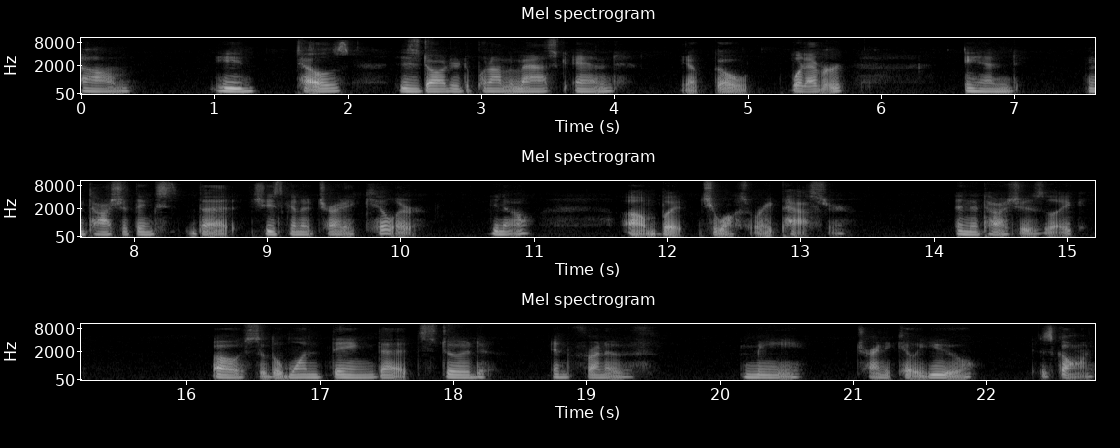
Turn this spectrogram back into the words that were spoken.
um, he tells his daughter to put on the mask and, you know, go whatever. And Natasha thinks that she's gonna try to kill her, you know, um, but she walks right past her. And Natasha's like, "Oh, so the one thing that stood in front of me trying to kill you is gone."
